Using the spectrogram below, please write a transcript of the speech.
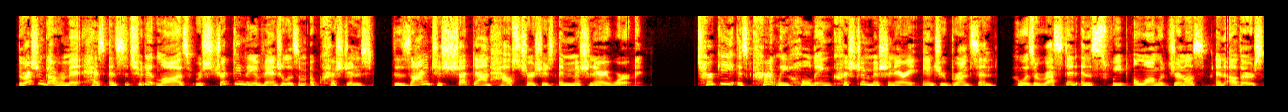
The Russian government has instituted laws restricting the evangelism of Christians designed to shut down house churches and missionary work. Turkey is currently holding Christian missionary Andrew Brunson, who was arrested in a sweep along with journalists and others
